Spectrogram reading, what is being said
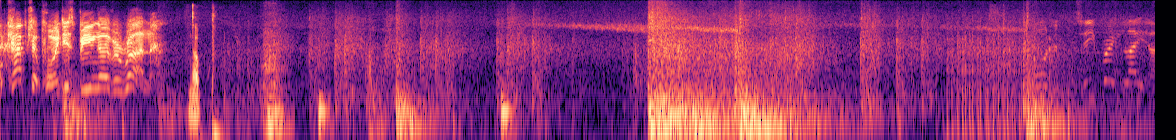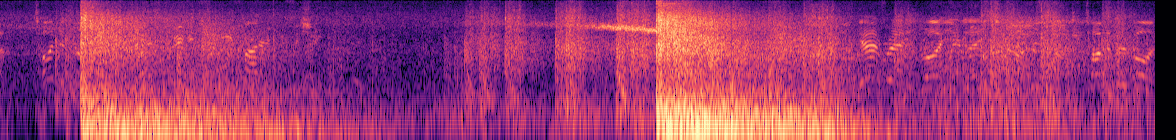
A capture point is being overrun. Nope. Order. Tea break later. Time to go. Get ready, right, you lazy buggers. Time to move on.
